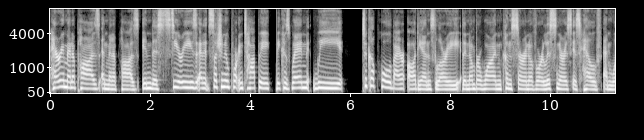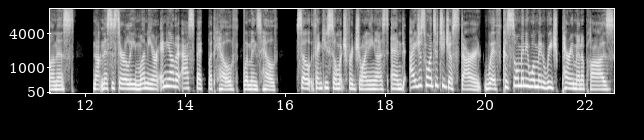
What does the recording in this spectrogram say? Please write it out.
perimenopause and menopause in this series. And it's such an important topic because when we took a poll by our audience, Lori, the number one concern of our listeners is health and wellness, not necessarily money or any other aspect, but health, women's health. So thank you so much for joining us. And I just wanted to just start with, cause so many women reach perimenopause.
